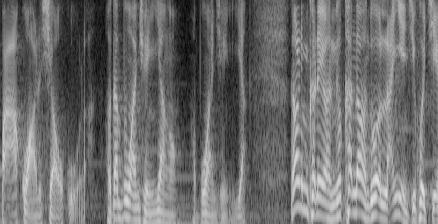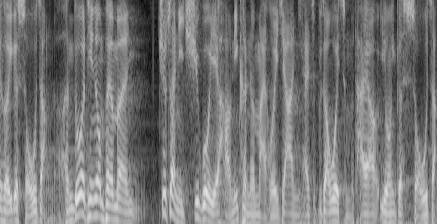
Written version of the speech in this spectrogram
八卦的效果了。好，但不完全一样哦，不完全一样。然后你们可能有很多看到很多蓝眼睛会结合一个手掌的，很多的听众朋友们，就算你去过也好，你可能买回家，你还是不知道为什么他要用一个手掌，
